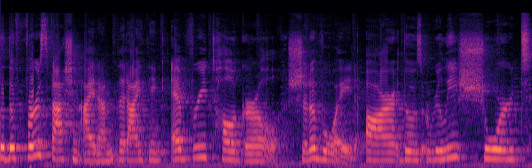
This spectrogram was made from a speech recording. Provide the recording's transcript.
So the first fashion item that I think every tall girl should avoid are those really short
